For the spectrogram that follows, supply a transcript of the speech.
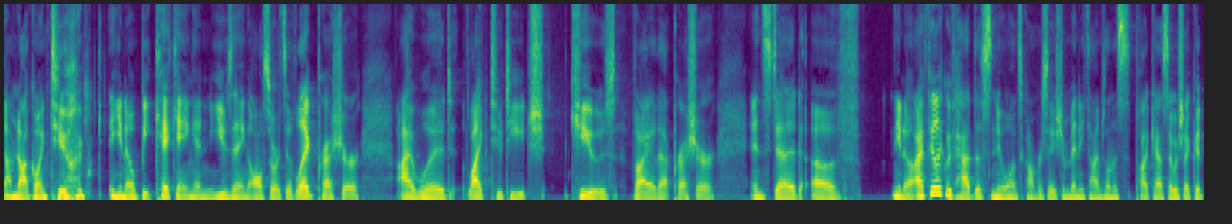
I'm not going to you know be kicking and using all sorts of leg pressure. I would like to teach cues via that pressure instead of you know, I feel like we've had this nuanced conversation many times on this podcast. I wish I could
